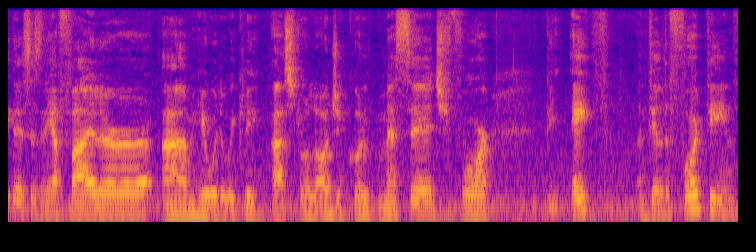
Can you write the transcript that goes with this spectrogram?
this is Nia Filer. I'm here with a weekly astrological message for the 8th until the 14th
